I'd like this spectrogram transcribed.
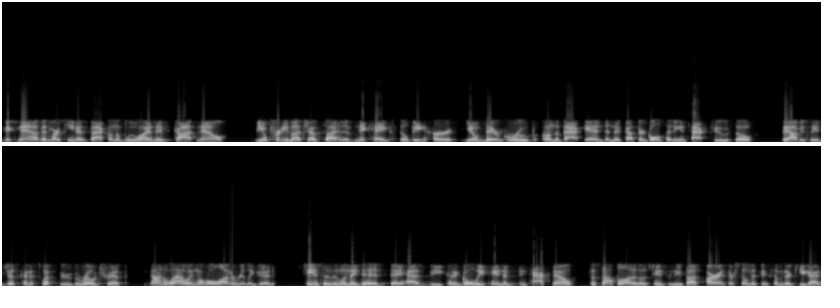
McNabb and Martinez back on the blue line. They've got now, you know, pretty much outside of Nick Hague still being hurt, you know, their group on the back end, and they've got their goaltending intact too. So they obviously had just kind of swept through the road trip, not allowing a whole lot of really good chances. And when they did, they had the kind of goalie tandem intact now. to stop a lot of those chances. And you thought, all right, they're still missing some of their key guys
